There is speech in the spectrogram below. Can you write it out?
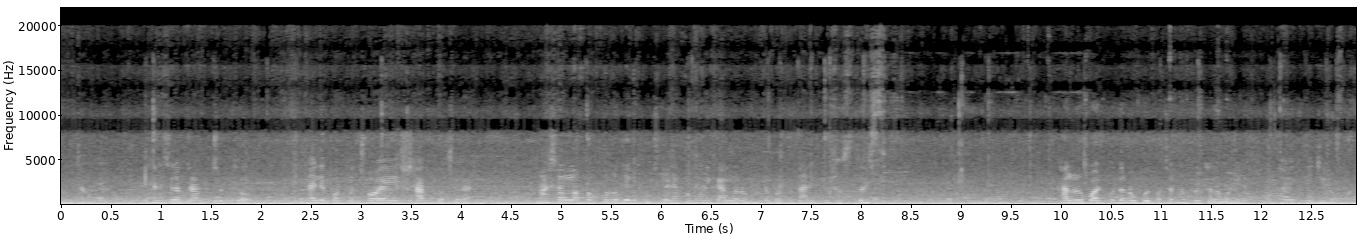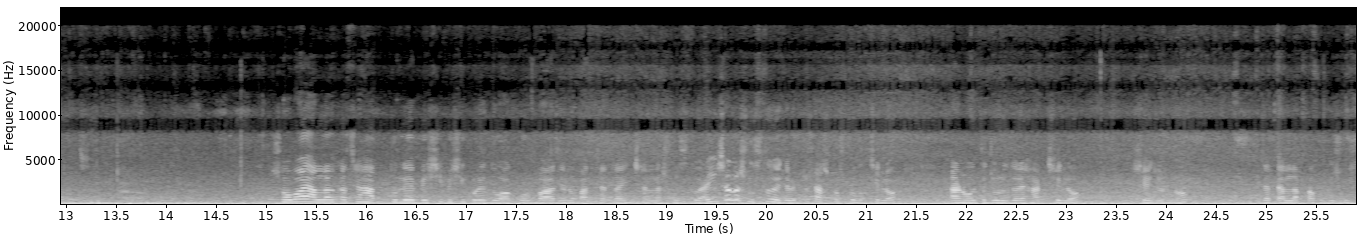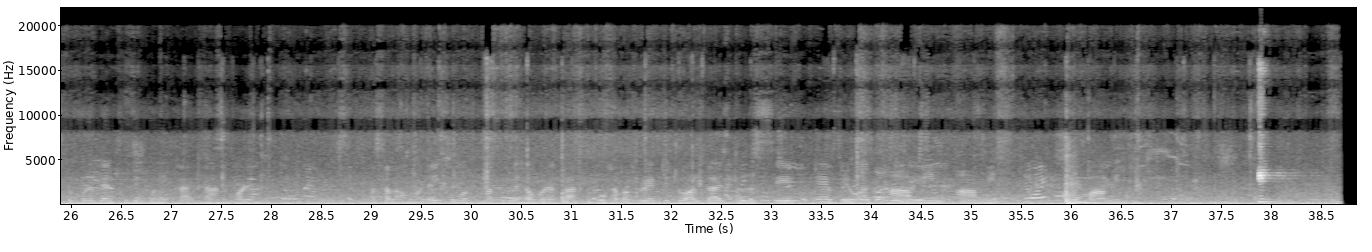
এখানে ছিলাম চার বছর তো। তাইলে কত? ছয়, সাত বছর আগে মাসাল্লাহ তখনও যেরকম ছিলেন, এখন মনে কি আল্লাহর রহমতে বলতে তার একটু সুস্থ হয়েছে। খালুর বয়স বোধ নব্বই, পঁচানব্বই খালামণির এই জিরো সবাই আল্লাহর কাছে হাত তুলে বেশি বেশি করে দোয়া করবা যেন বাচ্চাটা ইনশাল্লাহ সুস্থ ইনশাল্লাহ সুস্থ হয়ে যাবে। একটু শ্বাসকষ্ট হচ্ছিল, কারণ ওই তো জোরে জোরে হাঁটছিল সেই জন্য যাতে আল্লাহ পাকুকে সুস্থ করে দেন, সুদীর্ঘ নিখায় দান করেন। আসসালামু আলাইকুম রহমতুল্লাহ ওবরাকাতুহু have a great day to all guys Allah safe everyone আমিন আমিন আমিন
